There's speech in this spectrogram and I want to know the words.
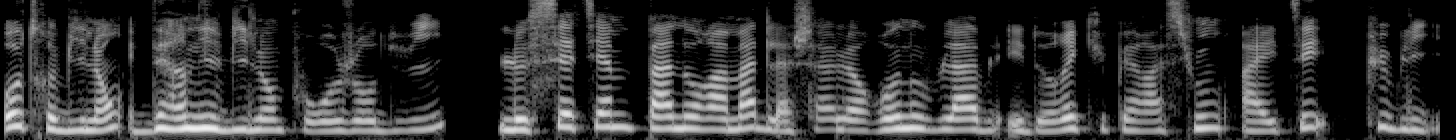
Autre bilan, dernier bilan pour aujourd'hui, le septième panorama de la chaleur renouvelable et de récupération a été publié.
